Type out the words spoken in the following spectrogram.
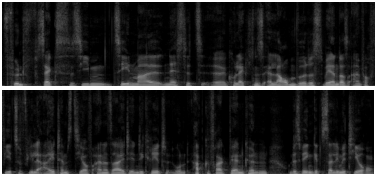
5, 6, 7, 10 Mal Nested äh, Collections erlauben würdest, wären das einfach viel zu viele Items, die auf einer Seite integriert und abgefragt werden könnten. Und deswegen gibt es da Limitierung.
